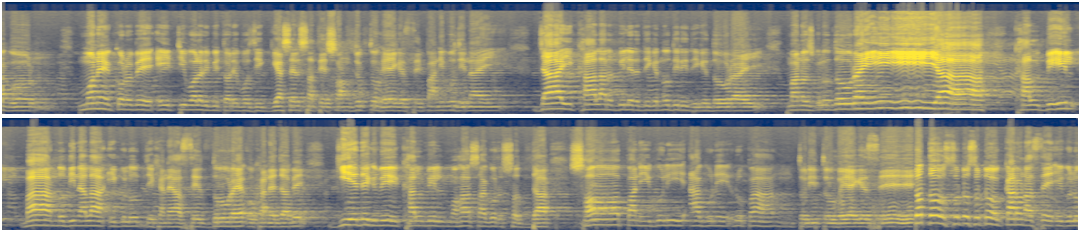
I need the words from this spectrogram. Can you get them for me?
আগুন। মনে করবে এই টিউবওয়েলের ভিতরে বুঝি গ্যাসের সাথে সংযুক্ত হয়ে গেছে, পানি বুঝি নাই। যাই খাল আর বিলের দিকে, নদীর দিকে দৌড়াই, মানুষগুলো দৌড়াইয়া খাল, বিল বা নদী নালা এগুলো যেখানে আছে দৌড়ায় ওখানে যাবে। গিয়ে দেখবে খালবিল মহাসাগর শ্রদ্ধা সব পানিগুলি আগুনে রূপান্তরিত হয়ে গেছে। যত ছোট ছোট কারণ আছে, এগুলো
